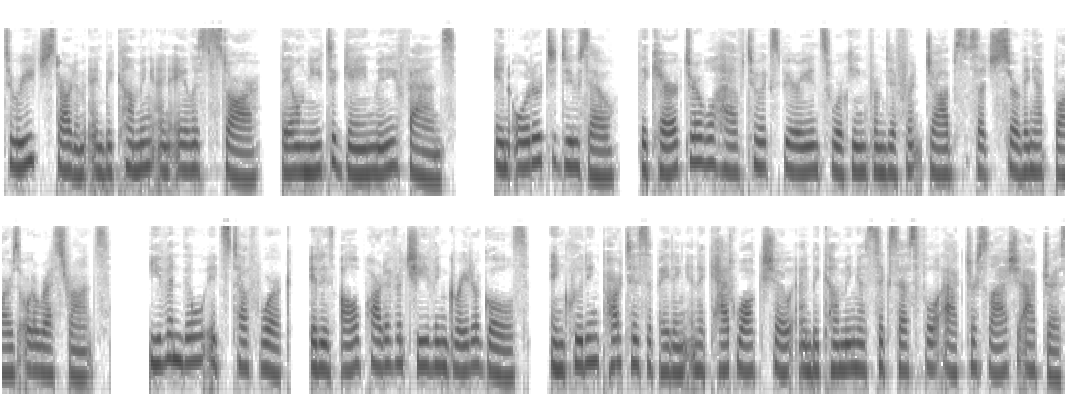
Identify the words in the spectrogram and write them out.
To reach stardom and becoming an A-list star, they'll need to gain many fans. In order to do so, the character will have to experience working from different jobs such serving at bars or restaurants. Even though it's tough work, it is all part of achieving greater goals, including participating in a catwalk show and becoming a successful actor/actress.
